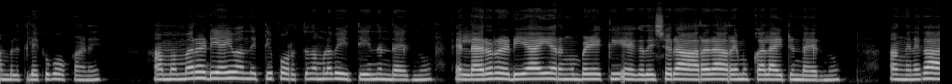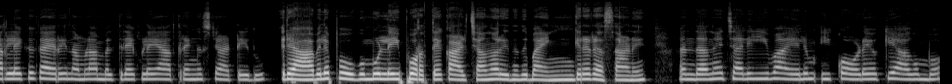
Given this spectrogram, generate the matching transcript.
അമ്പലത്തിലേക്ക് പോക്കാണ്. അമ്മമ്മ റെഡിയായി വന്നിട്ട് പുറത്ത് നമ്മൾ വെയിറ്റ് ചെയ്യുന്നുണ്ടായിരുന്നു. എല്ലാവരും റെഡിയായി ഇറങ്ങുമ്പോഴേക്ക് ഏകദേശം ഒരു ആറര ആറേ മുക്കാലായിട്ടുണ്ടായിരുന്നു അങ്ങനെ കാറിലേക്ക് കയറി നമ്മൾ അമ്പലത്തിലേക്കുള്ള യാത്ര അങ്ങ് സ്റ്റാർട്ട് ചെയ്തു. രാവിലെ പോകുമ്പോൾ ഈ പുറത്തെ കാഴ്ച എന്ന് പറയുന്നത് ഭയങ്കര രസമാണ് എന്താണെന്ന് വെച്ചാൽ ഈ വയലും ഈ കോടയൊക്കെ ആകുമ്പോൾ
